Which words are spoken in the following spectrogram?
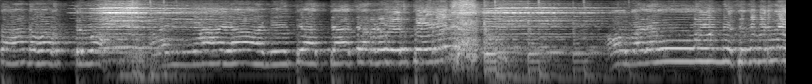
ತಾಂಡವಾಡುತ್ತಿರುವ ಅನ್ಯಾಯ, ನೀತಿ, ಅತ್ಯಾಚಾರಗಳು ಇರ್ತವೆ ಅವುಗಳೆಲ್ಲವನ್ನು ಸಿದ್ಧಪಡಿದು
